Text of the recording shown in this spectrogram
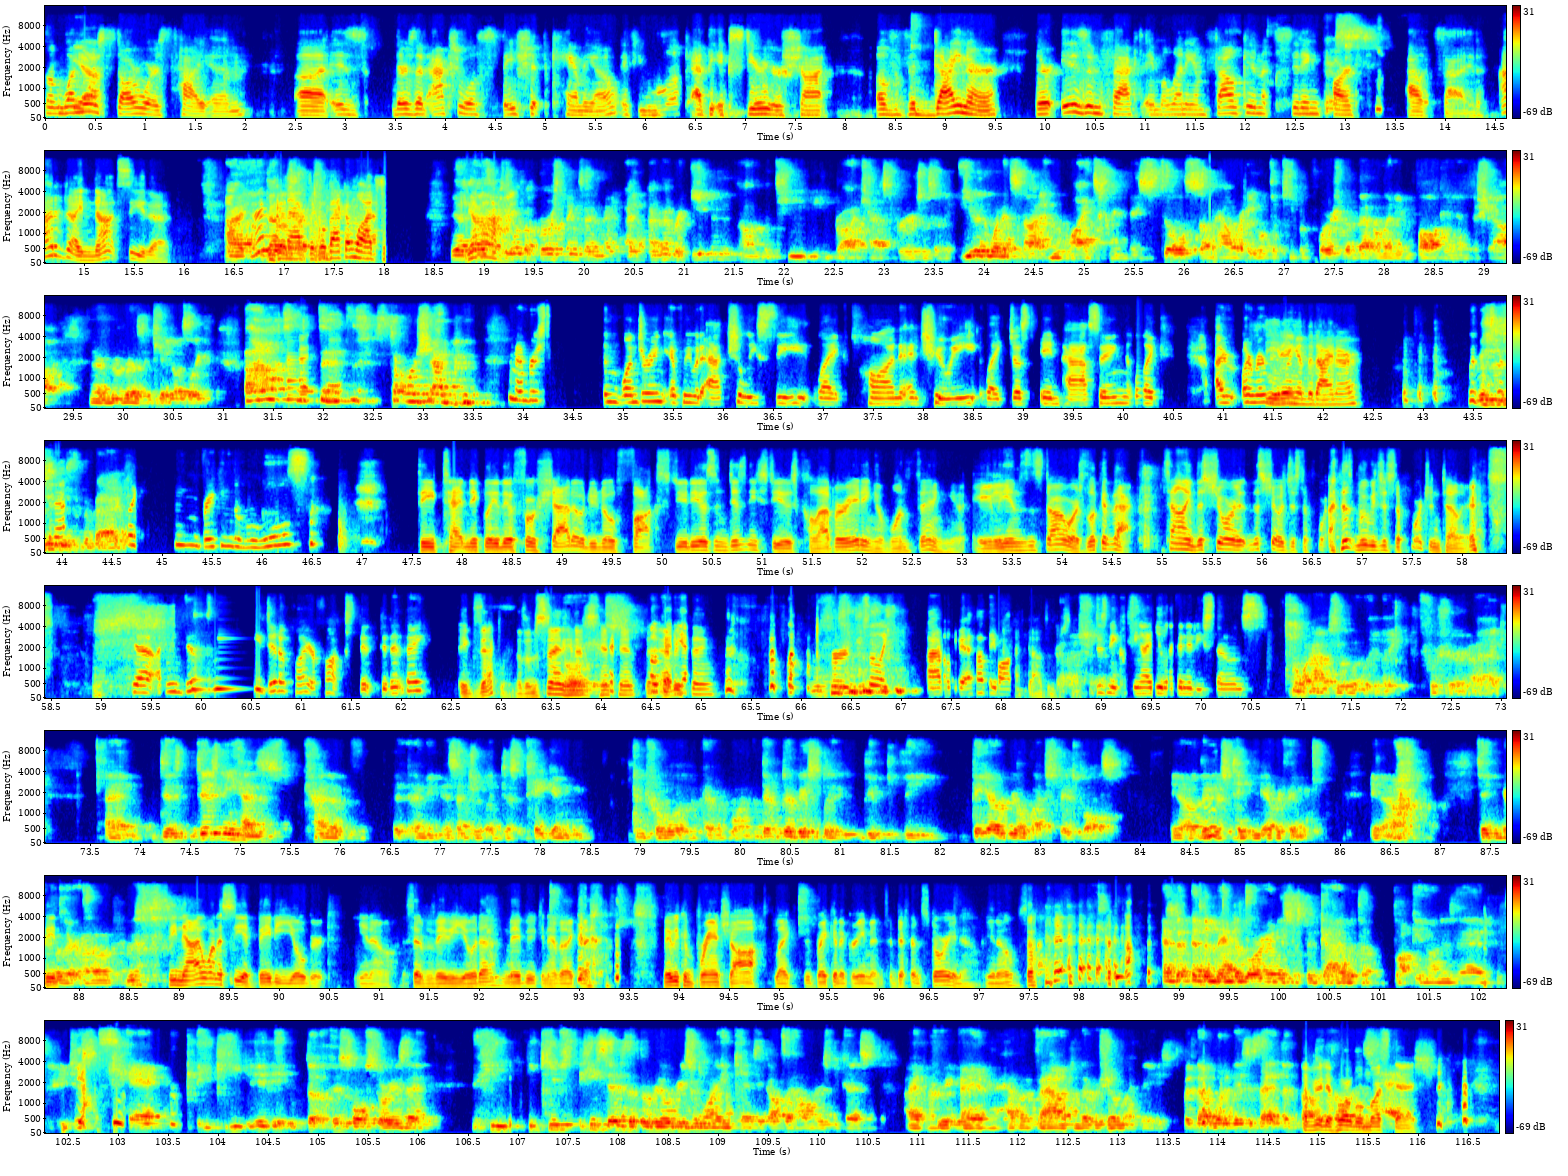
some, one yeah. more Star Wars tie-in uh, is there's an actual spaceship cameo. If you look at the exterior shot of the diner, there is in fact a Millennium Falcon sitting parked outside. How did I not see that? I, am gonna have to go back and watch. Yeah, that was actually one of the first things I, I, I remember. Even on the TV broadcast versions of it, even when it's not in the widescreen, they still somehow are able to keep a portion of that Millennium Falcon in the shot. And I remember as a kid, I was like, "Oh, that's Star Wars shot." I remember and wondering if we would actually see like Han and Chewie like just in passing. Like I, I remember eating like, in the diner. with, with that, the bag. like breaking the rules. See, technically, they foreshadowed, you know, Fox Studios and Disney Studios collaborating in one thing, you know, aliens and Star Wars. Look at that! I'm telling this show, this show is just a, this movie's just a fortune teller. yeah, I mean, Disney did acquire Fox, didn't they? Exactly. That's what I'm saying. You know, oh, hint, hint, okay, everything. Yeah. so like, I thought they bought thousand percent Disney cooking ID like Infinity Stones. Oh, absolutely! Like for sure. I like, and Dis- Disney has kind of I mean, essentially like just taking control of everyone. They're, they're basically the, the, they are real life spaceballs. You know, they're just taking everything, you know, taking it for their own. see, now I want to see a baby yogurt, you know, instead of a baby Yoda. Maybe we can have like a, maybe we can branch off, like to break an agreement. It's a different story now, you know? So. and, the, and the Mandalorian is just a guy with a bucket on his head. He just yes. can't. He, he, it, it, the, his whole story is that he he keeps he says that the real reason why he can't take off the helmet is because I have create I have a vow to never show my face. But no, what it is is that the I've got a horrible mustache. the,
